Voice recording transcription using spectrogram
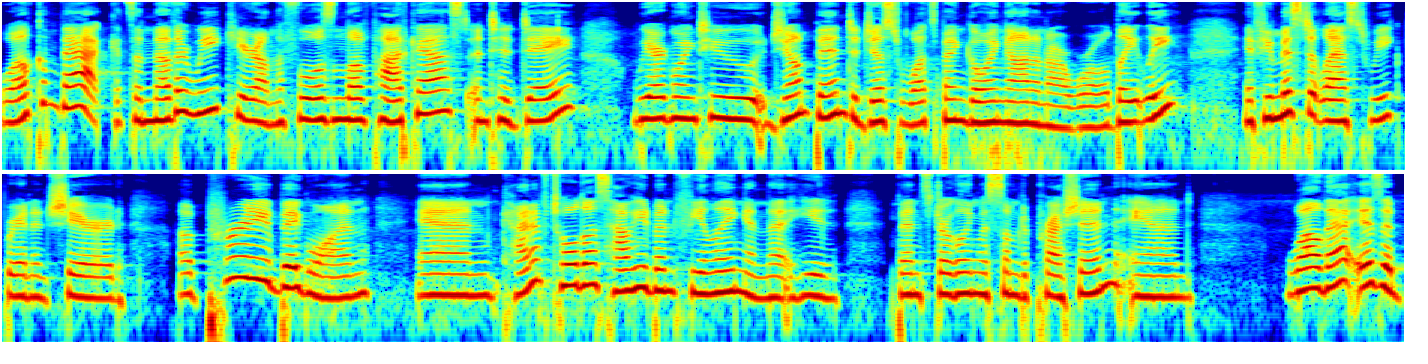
Welcome back. It's another week here on the Fools in Love podcast, and today we are going to jump into just what's been going on in our world lately. If you missed it last week, Brandon shared a pretty big one and kind of told us how he'd been feeling and that he'd been struggling with some depression. And while that is a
